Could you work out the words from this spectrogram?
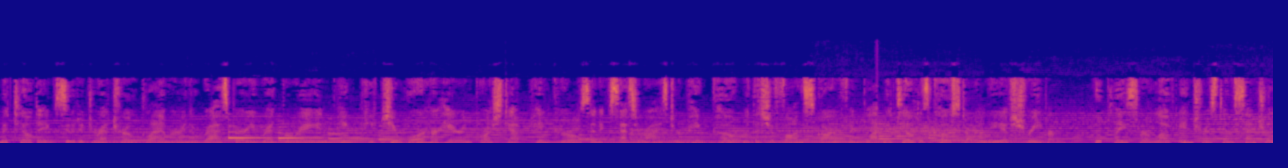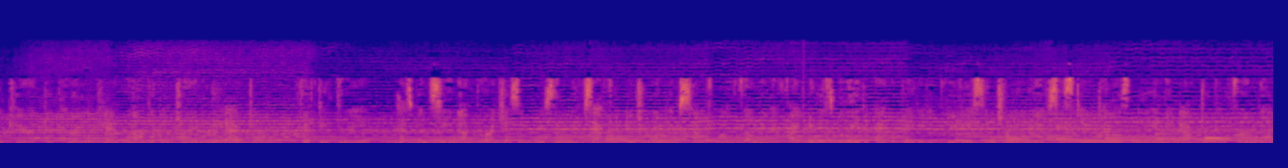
Matilda exuded retro glamour in a raspberry red beret and pink peach. She wore her hair in brushed out pin curls and accessorized her pink coat with a chiffon scarf and black. Matilda's co-star Liev Schreiber, who plays her love interest and central character Colonel Cantwell didn't join the actor, 53, has been seen on crutches in recent weeks after injuring himself while filming a fight. It is believed it aggravated a previous injury he Liev sustained on his knee and the actor confirmed on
